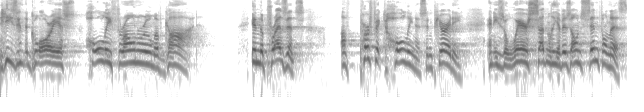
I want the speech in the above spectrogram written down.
he's in the glorious, holy throne room of God, in the presence of perfect holiness and purity, and he's aware suddenly of his own sinfulness.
